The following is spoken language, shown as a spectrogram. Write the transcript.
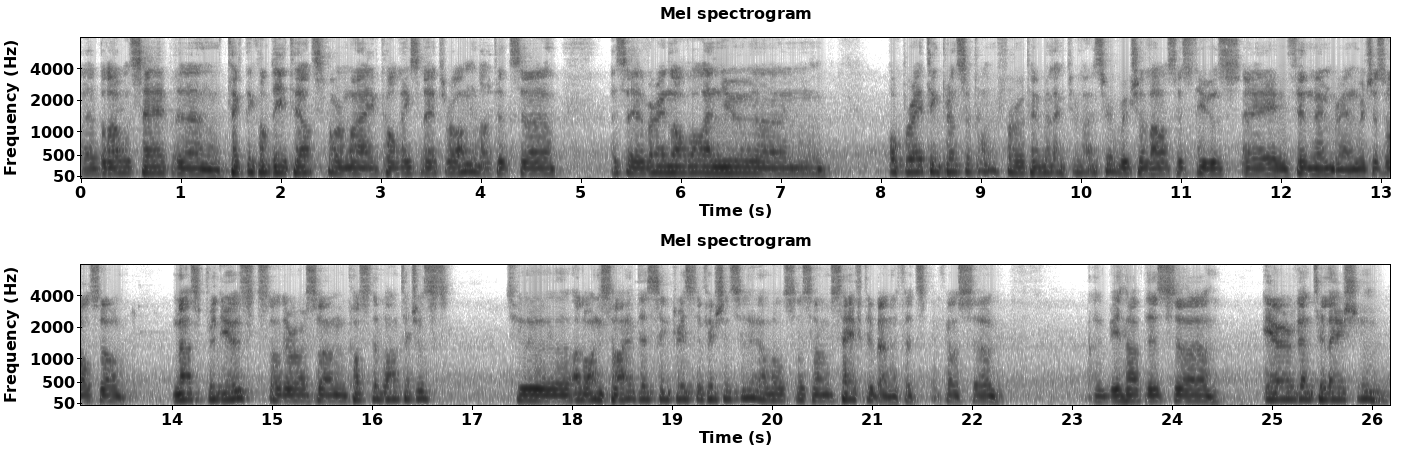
Uh, but I will save the technical details for my colleagues later on, but it's, uh, it's a very novel and new um, operating principle for a PEM electrolyzer, which allows us to use a thin membrane, which is also mass produced. So there are some cost advantages to alongside this increased efficiency and also some safety benefits because uh, we have this uh, air ventilation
